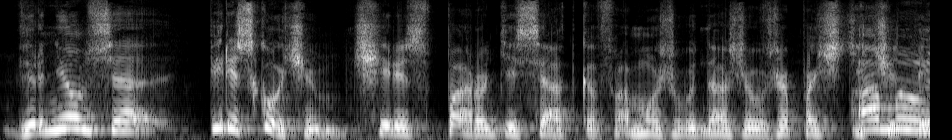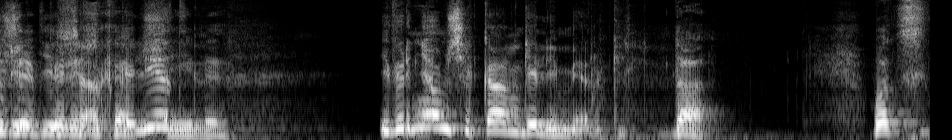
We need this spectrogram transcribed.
Вернемся перескочим через пару десятков, а может быть даже уже почти а четыре мы уже десятка лет, и вернемся к Ангеле Меркель. Да. Вот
